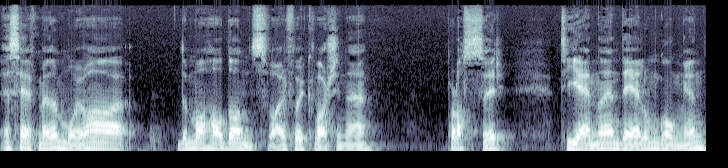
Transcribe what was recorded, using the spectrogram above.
Jeg ser for meg de må jo ha de må ha hatt ansvar for hver sine plasser til en og en del om gangen,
